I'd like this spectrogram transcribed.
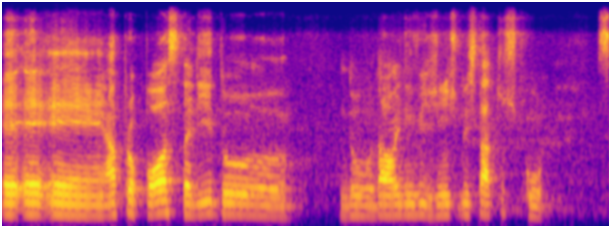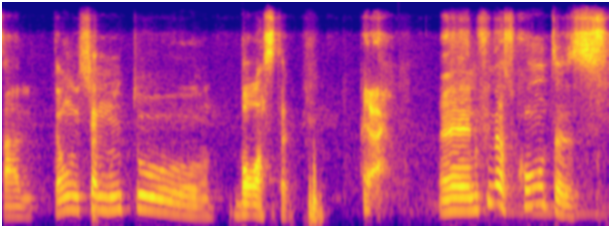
é, é, é, a proposta ali do, do, da ordem vigente do status quo, sabe? Então isso é muito bosta. É. É, no fim das contas,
